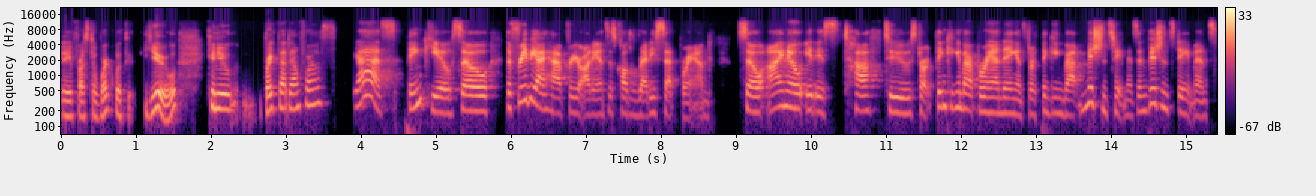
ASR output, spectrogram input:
for us to work with you. Can you break that down for us? Yes, thank you. So, the freebie I have for your audience is called Ready Set Brand. So, I know it is tough to start thinking about branding and start thinking about mission statements and vision statements.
